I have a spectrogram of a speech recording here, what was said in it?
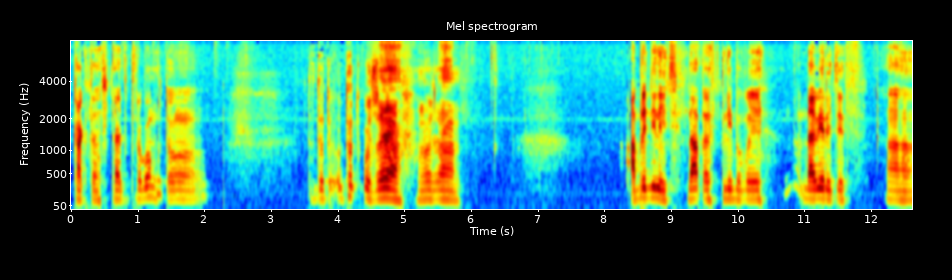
как-то считаете по-другому, то тут, тут уже нужно определить, да, то есть либо вы доверитесь э,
